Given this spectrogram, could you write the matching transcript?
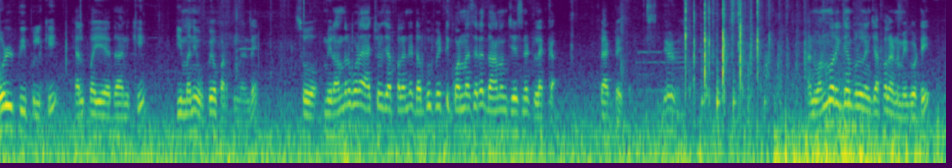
ఓల్డ్ పీపుల్కి హెల్ప్ అయ్యేదానికి ఈ మనీ ఉపయోగపడుతుందండి. సో మీరందరూ కూడా యాక్చువల్ చెప్పాలంటే డబ్బు పెట్టి కొన్నా సరే దానం చేసినట్టు లెక్క. ఫ్యాక్ట్ అయితే. అండ్ వన్ మోర్ ఎగ్జాంపుల్ నేను చెప్పాలండి మీకు ఒకటి ఆ,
